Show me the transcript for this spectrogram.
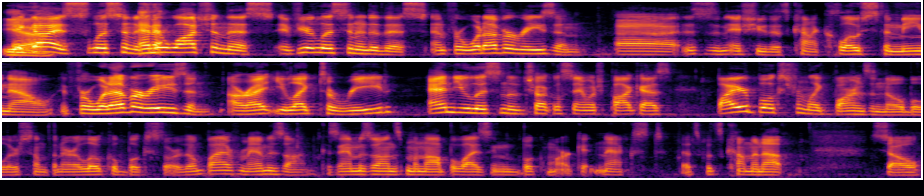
Yeah. Hey guys, listen. If And you're I- watching this, if you're listening to this, and for whatever reason, uh, this is an issue that's kind of close to me now. If for whatever reason, all right, you like to read and you listen to the Chuckle Sandwich podcast, buy your books from like Barnes and Noble or something or a local bookstore. Don't buy it from Amazon because Amazon's monopolizing the book market next. That's what's coming up. So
